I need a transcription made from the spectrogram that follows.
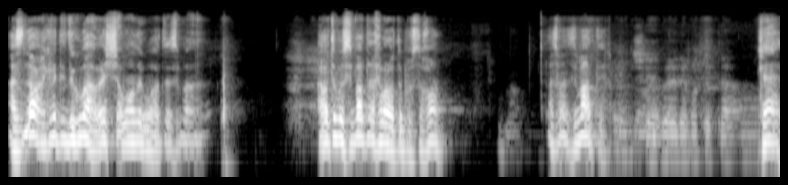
אז לא, רק הבאתי דוגמה, אבל יש המון דוגמאות. האוטובוס, סיפרתי לכם על האוטובוס, נכון? אז מה, סיפרתי. כן.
